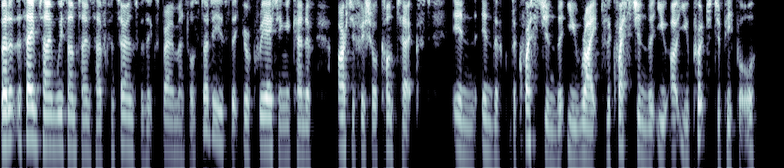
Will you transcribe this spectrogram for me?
But at the same time, we sometimes have concerns with experimental studies that you're creating a kind of artificial context in in the, the question that you write, the question that you uh, you put to people,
